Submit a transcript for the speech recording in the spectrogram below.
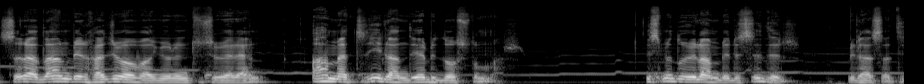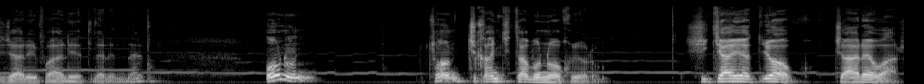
sıradan bir hacı baba görüntüsü veren Ahmet Zilan diye bir dostum var. İsmi duyulan birisidir. bilhassa ticari faaliyetlerinden. Onun son çıkan kitabını okuyorum. Şikayet yok, çare var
